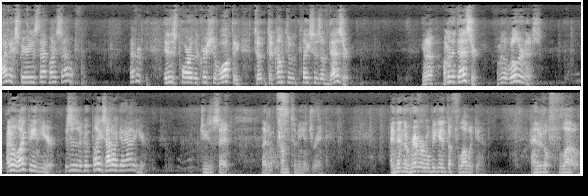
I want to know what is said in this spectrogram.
I've experienced that myself. It is part of the Christian walk to, to, to come to places of desert. You know, I'm in the desert. I'm in the wilderness. I don't like being here. This isn't a good place. How do I get out of here? Jesus said, Let him come to me and drink. And then the river will begin to flow again. And it'll flow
